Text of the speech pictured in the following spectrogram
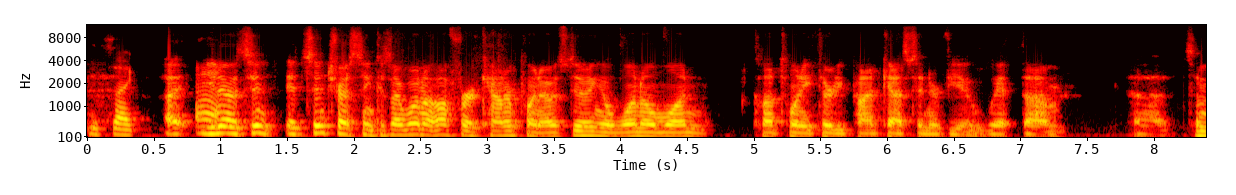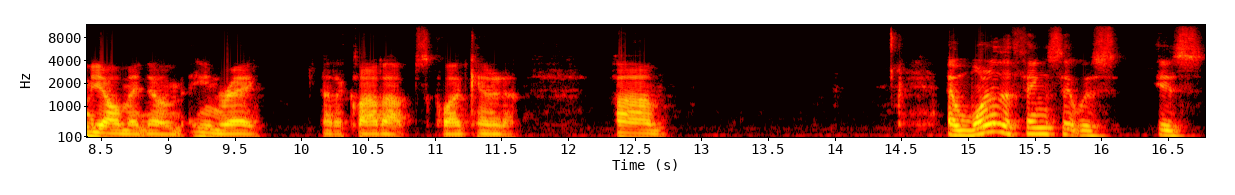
It's like, Ah. you know, it's in, it's interesting because I want to offer a counterpoint. I was doing a one-on-one Cloud 2030 podcast interview with um, uh, some of y'all might know him, Ian Rae, out of Cloud Ops, Cloud Canada. Um, and one of the things that was is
